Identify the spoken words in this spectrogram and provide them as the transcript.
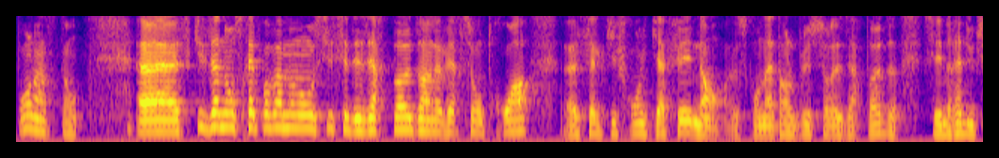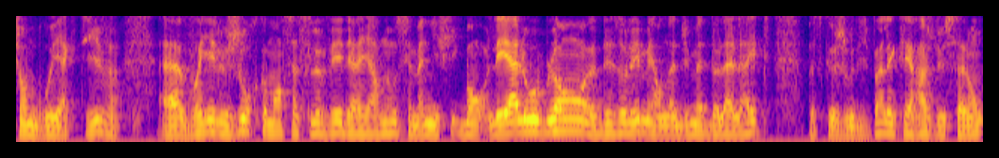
pour l'instant. ce qu'ils annonceraient probablement aussi, c'est des AirPods, hein, la version 3, celles qui feront le café. Non, ce qu'on attend le plus sur les AirPods, c'est une réduction de bruit active. Euh, vous voyez, le jour commence à se lever derrière nous, c'est magnifique. Bon, les halos blancs, euh, désolé, mais on a dû mettre de la light parce que je vous dis pas l'éclairage du salon,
